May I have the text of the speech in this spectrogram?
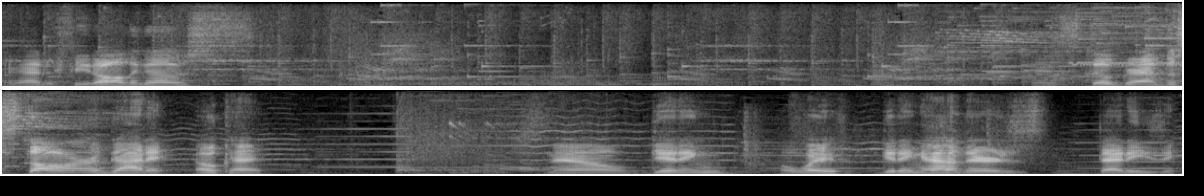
I gotta defeat all the ghosts. And still grab the star. Got it. Okay. Now, getting away, getting out of there is that easy.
